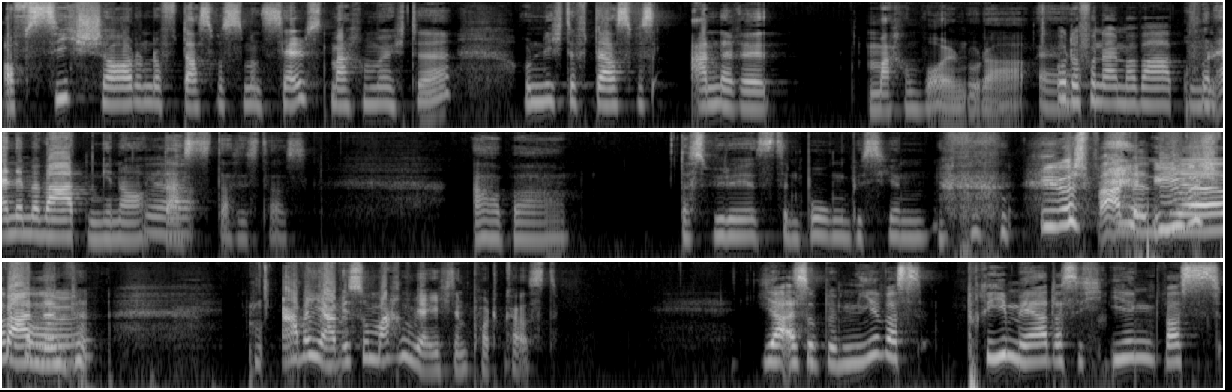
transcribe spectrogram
auf sich schaut und auf das, was man selbst machen möchte und nicht auf das, was andere machen wollen oder, äh, Oder von einem erwarten. von einem erwarten, genau. Ja. Das, das ist das. Aber das würde jetzt den Bogen ein bisschen Überspannend. überspannen. Ja. Aber ja, wieso machen wir eigentlich den Podcast? Ja, also bei mir war es primär, dass ich irgendwas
